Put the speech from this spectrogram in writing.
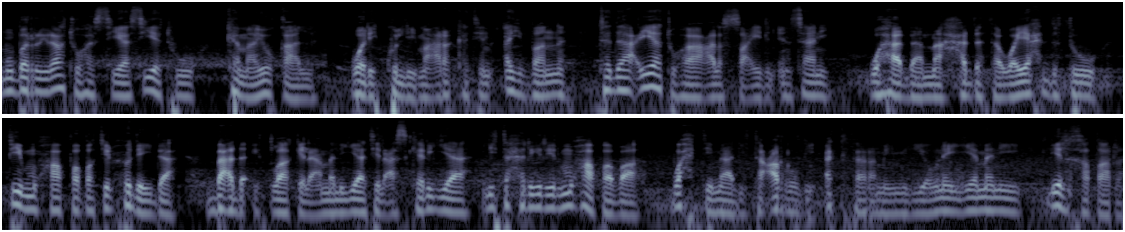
مبرراتها السياسية كما يقال ولكل معركة أيضا تداعياتها على الصعيد الإنساني وهذا ما حدث ويحدث في محافظة الحديدة بعد إطلاق العمليات العسكرية لتحرير المحافظة واحتمال تعرض أكثر من مليوني يمني للخطر.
